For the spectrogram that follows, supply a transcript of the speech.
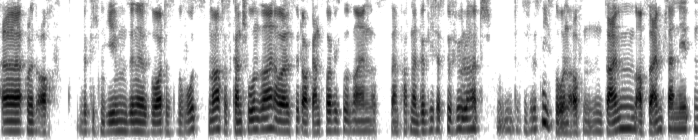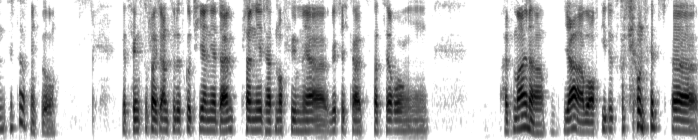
Äh, und es auch wirklich in jedem Sinne des Wortes bewusst macht. Das kann schon sein, aber es wird auch ganz häufig so sein, dass dein Partner wirklich das Gefühl hat, das ist nicht so. Und auf seinem, auf seinem Planeten ist das nicht so. Jetzt fängst du vielleicht an zu diskutieren, ja, dein Planet hat noch viel mehr Wirklichkeitsverzerrungen als meiner. Ja, aber auch die Diskussion mit äh,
